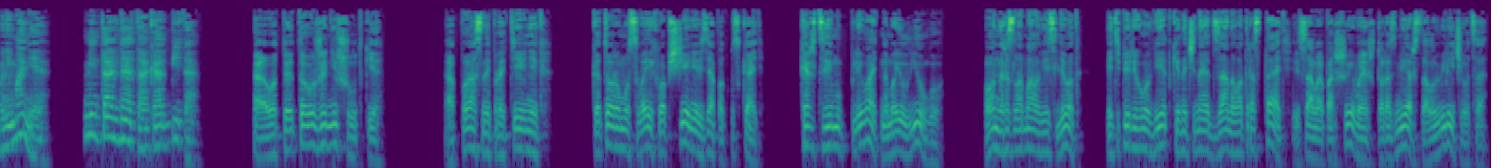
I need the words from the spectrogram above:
«Внимание! Ментальная атака отбита!» А вот это уже не шутки. Опасный противник, которому своих вообще нельзя подпускать. Кажется, ему плевать на мою вьюгу. Он разломал весь лед, и теперь его ветки начинают заново отрастать, и самое паршивое, что размер стал увеличиваться.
